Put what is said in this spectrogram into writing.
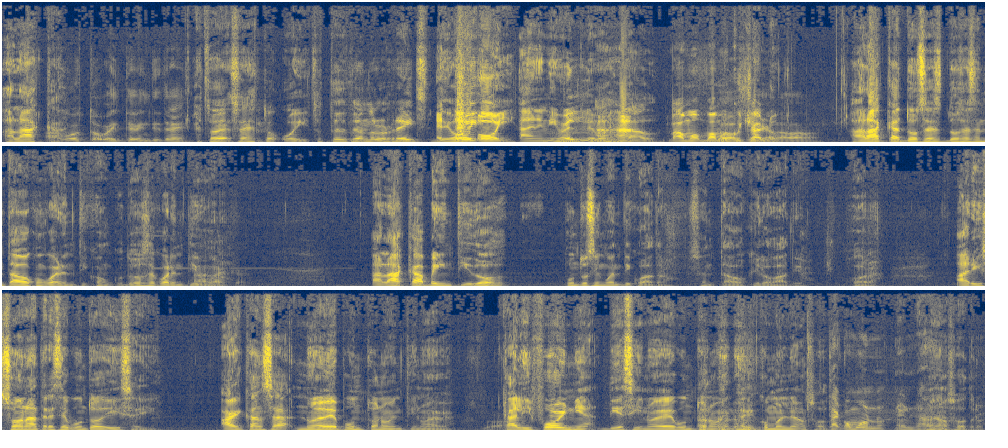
Alaska, Agosto 2023. esto es esto hoy, esto estoy dando los rates de Esto es hoy, hoy. a nivel de los Ajá. estados. Vamos, vamos a 12, escucharlo. Alabama, Alaska, 12, 12 centavos con, 40, con 12.41. Alaska. Alaska 22.54 centavos kilovatios hora. Arizona 13.16. Arkansas 9.99. California 19.90, como el de nosotros. Está como no- el de nosotros.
